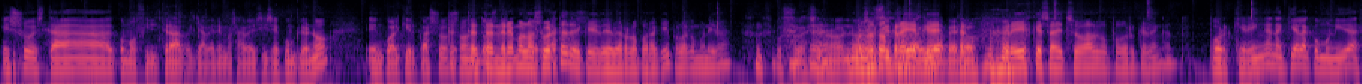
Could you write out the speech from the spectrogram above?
Eso está como filtrado, ya veremos a ver si se cumple o no. En cualquier caso, son te- dos ¿Tendremos la suerte de, que, de verlo por aquí, por la comunidad? Uf, eso no- ¿Eh? no lo ¿Vosotros sé creéis, todavía, que, pero- creéis que se ha hecho algo por que vengan? porque vengan aquí a la comunidad.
